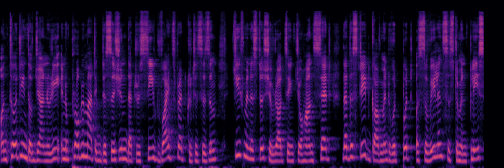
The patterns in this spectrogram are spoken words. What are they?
On 13th of January, in a problematic decision that received widespread criticism, Chief Minister Shivraj Singh Chauhan said that the state government would put a surveillance system in place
